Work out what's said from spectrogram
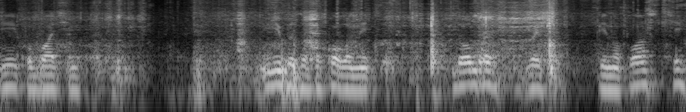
І побачимо. Ніби запакований добре, весь в.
